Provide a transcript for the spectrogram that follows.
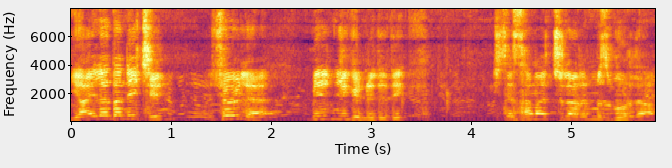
Yayladan için şöyle birinci günü dedik. İşte sanatçılarımız burada.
